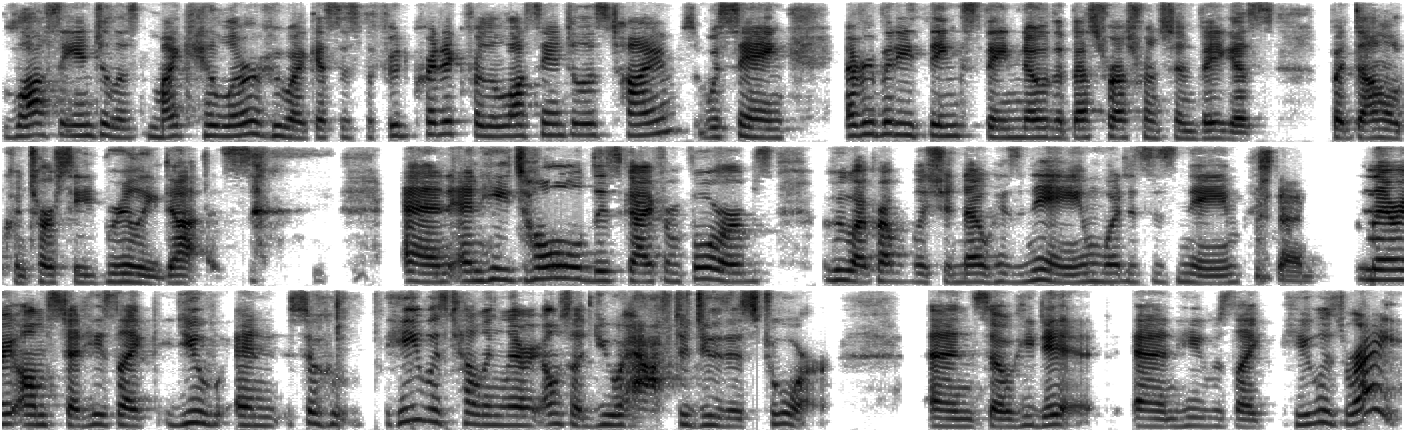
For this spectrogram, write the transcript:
Los Angeles, Mike Hiller, who I guess is the food critic for the Los Angeles Times, was saying everybody thinks they know the best restaurants in Vegas, but Donald Contursi really does. and and he told this guy from Forbes, who I probably should know his name. What is his name? Stan. Larry Olmsted. He's like you, and so he was telling Larry Olmsted, you have to do this tour. And so he did. And he was like, he was right.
